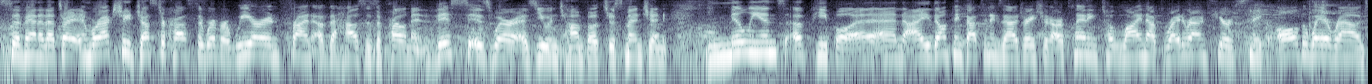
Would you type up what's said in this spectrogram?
Savannah, that's right. And we're actually just across the river. We are in front of the Houses of Parliament. This is where, as you and Tom both just mentioned, millions of people, and I don't think that's an exaggeration, are planning to line up right around here, snake all the way around,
